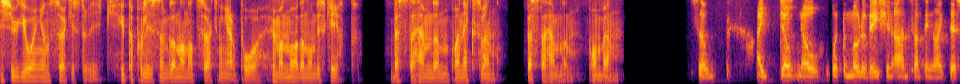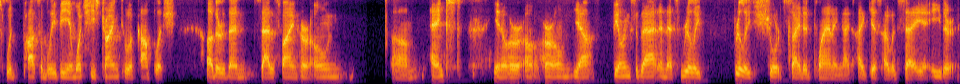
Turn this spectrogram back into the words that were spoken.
I 20-åringens sökhistorik hittar polisen bland annat sökningar på hur man mördar någon diskret Bästa hämnden på en ex-vän. Bästa hämnden på en vän. So I don't know what the motivation on something like this would possibly be and what she's trying to accomplish other than satisfying her own um, angst, you know, her her own yeah feelings of that, and that's really really short-sighted planning. I, I guess I would say either,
